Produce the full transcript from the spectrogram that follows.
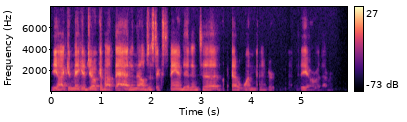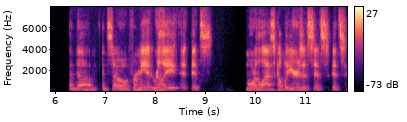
you know i can make a joke about that and then i'll just expand it into like a one minute or video or whatever. And um and so for me it really it, it's more the last couple of years it's it's it's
